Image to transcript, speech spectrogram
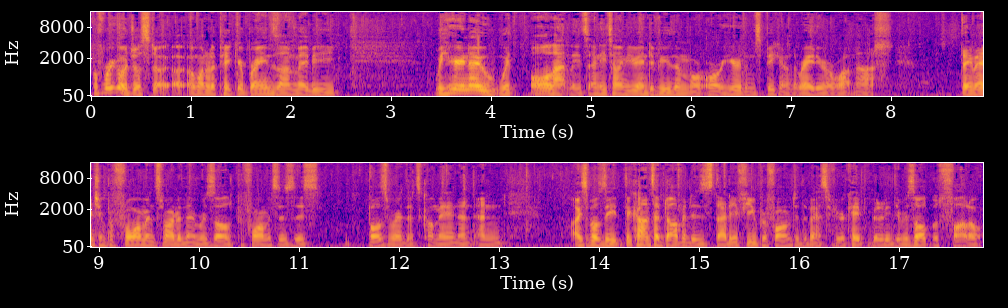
before we go, just uh, I wanted to pick your brains on maybe. We hear now with all athletes, anytime you interview them or, or hear them speaking on the radio or whatnot, they mention performance rather than result. Performance is this buzzword that's come in, and, and I suppose the, the concept of it is that if you perform to the best of your capability, the result will follow.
